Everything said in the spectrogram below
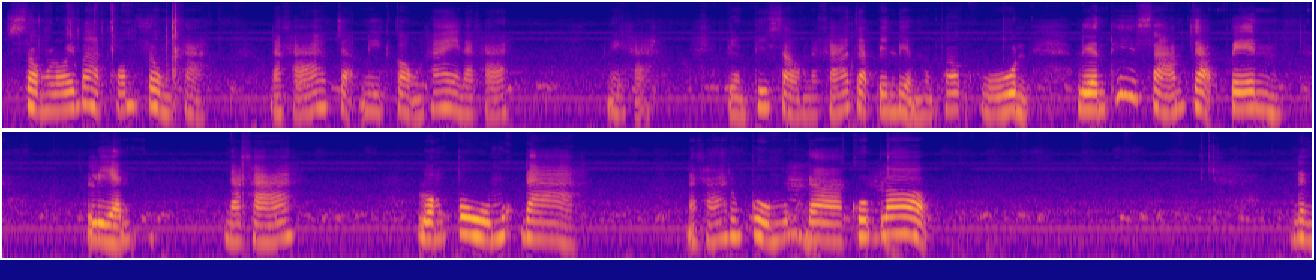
200 บาทพร้อมส่งค่ะนะคะ จะมีกล่องให้นะคะ นี่ค่ะ เหรียญที่สองนะคะ จะเป็นเหรียญหลวงพ่อคูณ เหรียญที่สามจะเป็นเหรียญนะคะ หลวงปู่มุกดา นะคะหลวงปู่มุกดาครบรอบหนึ่ง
